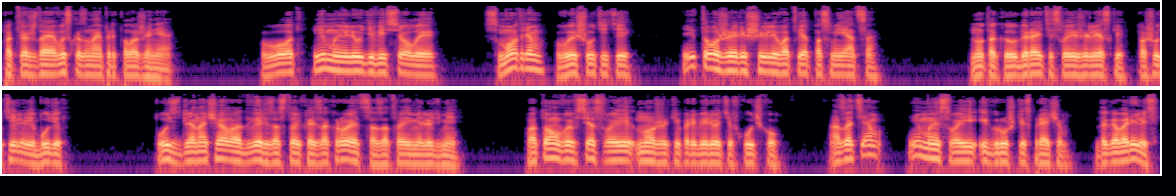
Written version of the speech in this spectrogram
подтверждая высказанное предположение. «Вот, и мы люди веселые. Смотрим, вы шутите. И тоже решили в ответ посмеяться. Ну так и убирайте свои железки, пошутили и будет. Пусть для начала дверь за стойкой закроется за твоими людьми. Потом вы все свои ножики приберете в кучку. А затем и мы свои игрушки спрячем. Договорились?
